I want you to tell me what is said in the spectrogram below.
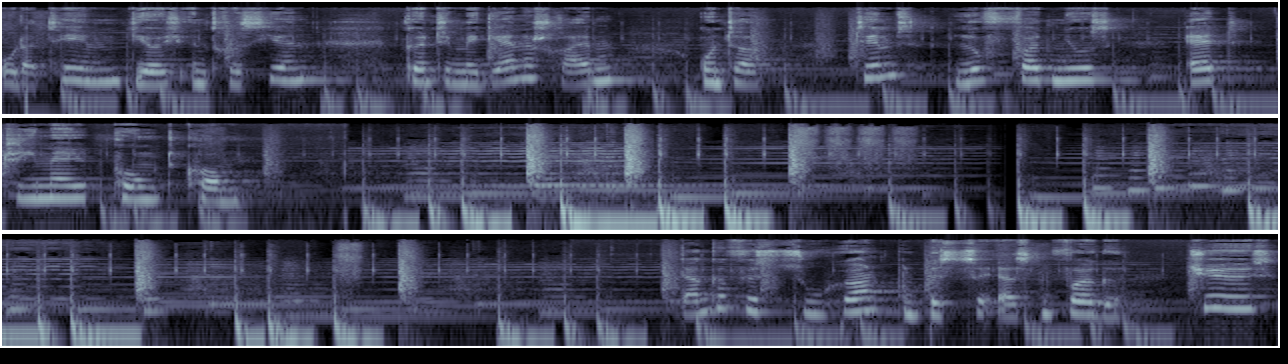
oder Themen, die euch interessieren, könnt ihr mir gerne schreiben unter timsluftfahrtnews at gmail.com. Danke fürs Zuhören und bis zur ersten Folge. Tschüss!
